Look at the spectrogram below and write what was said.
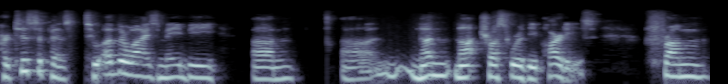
participants who otherwise may be um, uh, none, not trustworthy parties from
